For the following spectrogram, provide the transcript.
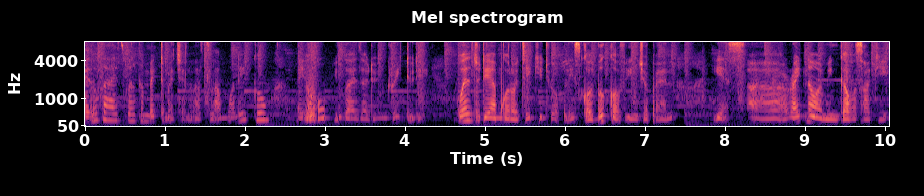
hello guys welcome back to my channel. Assalamu alaikum. I hope you guys are doing great today. Well today i'm gonna take you to a place called book off in japan yes uh, right now i'm in kawasaki.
